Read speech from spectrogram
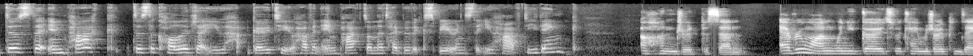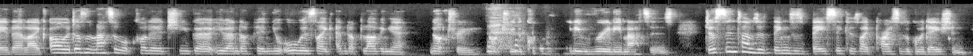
does the impact does the college that you ha- go to have an impact on the type of experience that you have? Do you think? A hundred percent. Everyone, when you go to a Cambridge Open Day, they're like, "Oh, it doesn't matter what college you go, you end up in. You'll always like end up loving it." Not true. Not true. The college really, really matters. Just in terms of things as basic as like price of accommodation,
